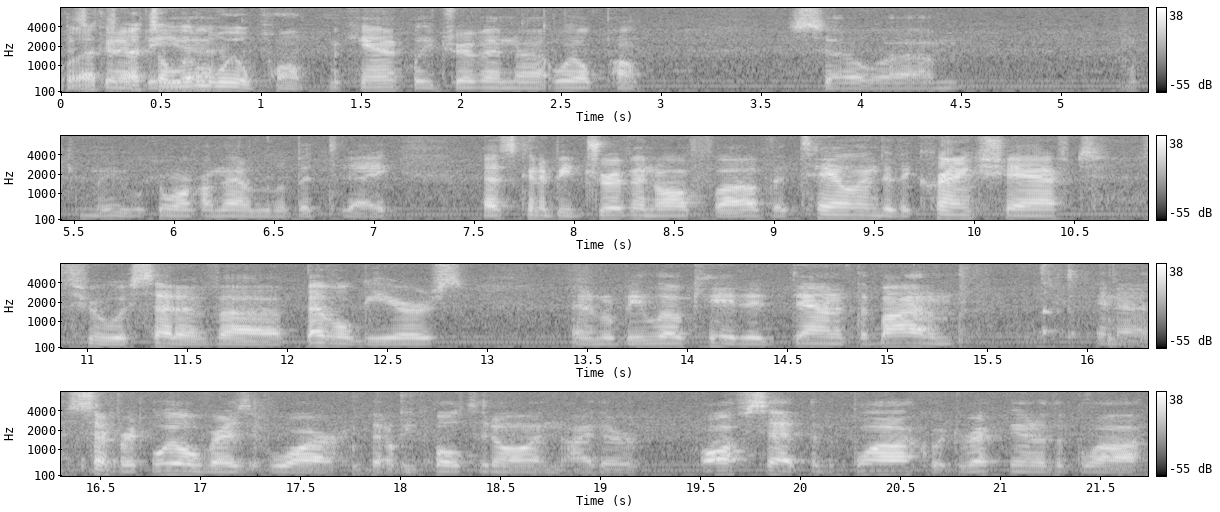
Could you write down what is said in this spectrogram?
Well, It's that's, that's a little uh, oil pump. mechanically driven uh, oil pump. So um, we can, maybe we can work on that a little bit today. That's going to be driven off of the tail end of the crankshaft through a set of uh, bevel gears, and it'll be located down at the bottom in a separate oil reservoir that'll be bolted on either offset of the block or directly under the block,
